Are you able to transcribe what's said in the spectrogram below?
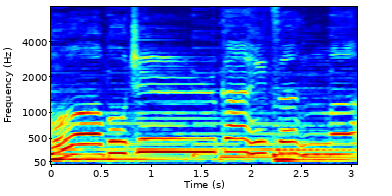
我不知该怎么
